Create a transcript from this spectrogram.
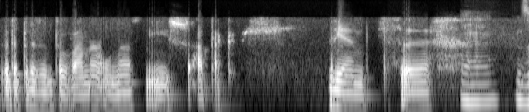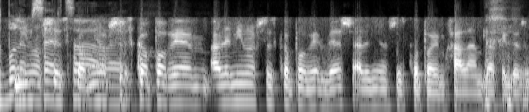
reprezentowana u nas niż atak. Więc mhm. z bólem mimo serca. Wszystko, mimo wszystko powiem, ale mimo wszystko powiem, wiesz, ale mimo wszystko powiem Halam, dlatego że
